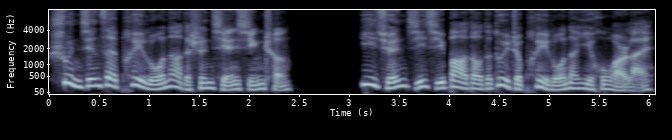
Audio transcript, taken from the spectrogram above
瞬间在佩罗娜的身前形成，一拳极其霸道的对着佩罗娜一轰而来。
